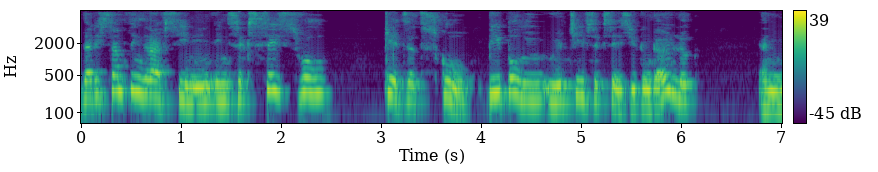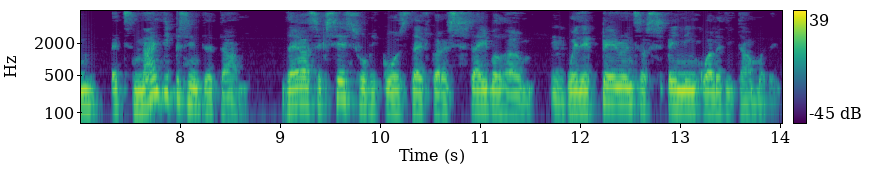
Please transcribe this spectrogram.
that is something that I've seen in, in successful kids at school, people who, who achieve success. You can go and look, and it's 90% of the time they are successful because they've got a stable home hmm. where their parents are spending quality time with them.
